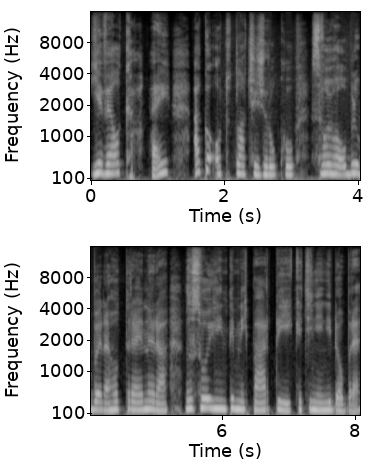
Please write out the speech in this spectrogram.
je veľká. Hej? Ako odtlačíš ruku svojho obľúbeného trénera zo svojich intimných partí, keď ti není dobre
